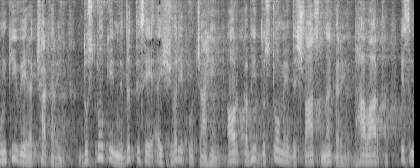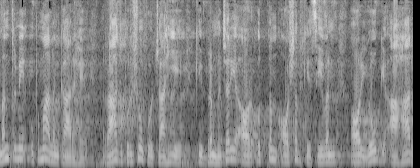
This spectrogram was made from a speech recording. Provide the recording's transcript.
उनकी वे रक्षा करें। दुष्टों की निवृत्ति से ऐश्वर्य को चाहें और कभी दुष्टों में विश्वास न करें। भावार्थ, इस मंत्र में उपमा अलंकार है। राजपुरुषों को चाहिए कि ब्रह्मचर्य और उत्तम औषध के सेवन और योग्य आहार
